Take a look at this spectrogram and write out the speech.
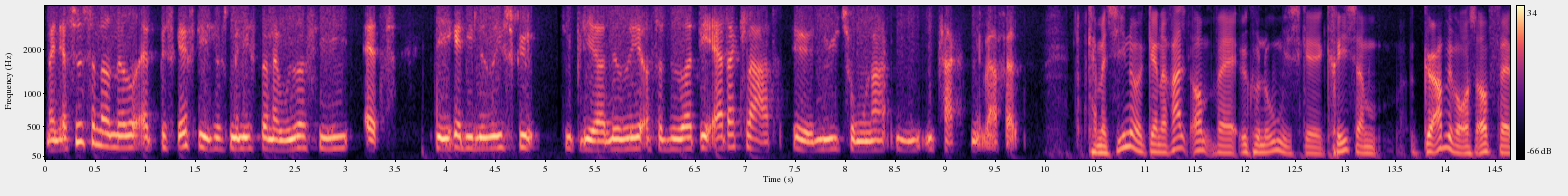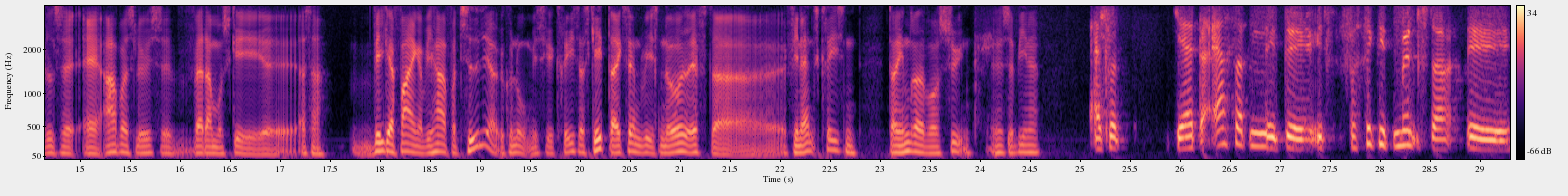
Men jeg synes sådan noget med, at beskæftigelsesministeren er ude og sige, at det ikke er de ledige skyld, de bliver ledige osv. Det er da klart øh, nye toner i, i takten i hvert fald. Kan man sige noget generelt om, hvad økonomiske kriser gør ved vores opfattelse af arbejdsløse? Hvad der måske, øh, altså, hvilke erfaringer vi har fra tidligere økonomiske kriser? Skete der eksempelvis noget efter finanskrisen, der ændrede vores syn, øh, Sabina? Altså, ja, der er sådan et, øh, et forsigtigt mønster øh,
